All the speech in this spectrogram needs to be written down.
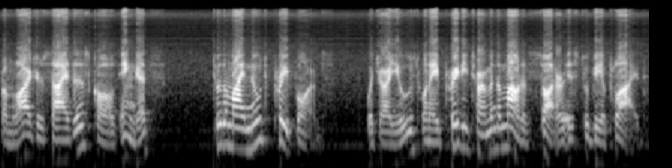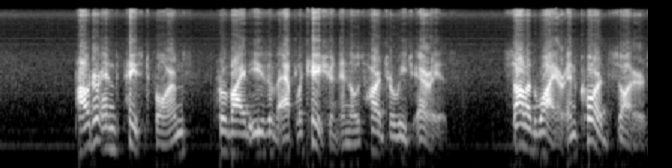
from larger sizes called ingots to the minute preforms, which are used when a predetermined amount of solder is to be applied. Powder and paste forms provide ease of application in those hard-to-reach areas. Solid wire and cored solders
